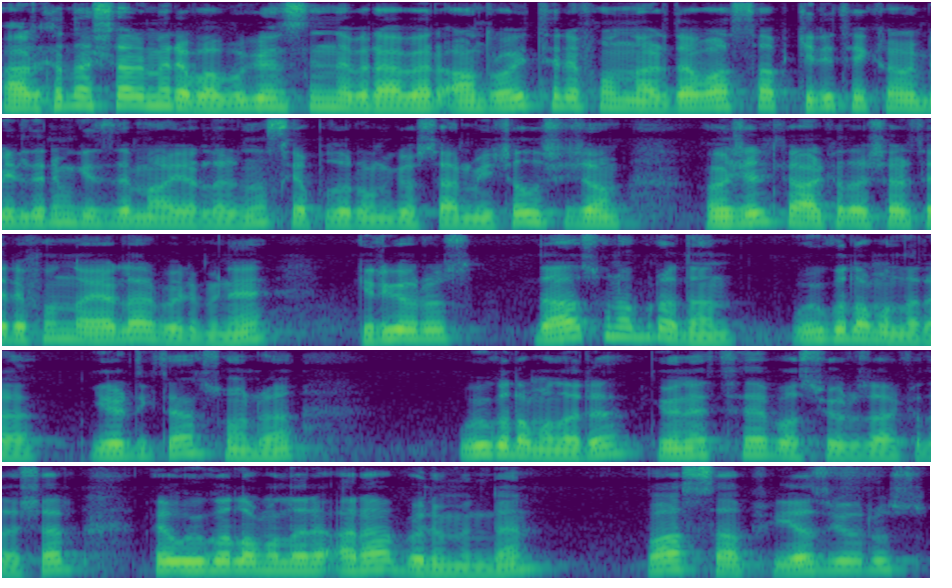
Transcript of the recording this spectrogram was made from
Arkadaşlar merhaba. Bugün sizinle beraber Android telefonlarda WhatsApp kilit ekranı bildirim gizleme ayarları nasıl yapılır onu göstermeye çalışacağım. Öncelikle arkadaşlar telefonun ayarlar bölümüne giriyoruz. Daha sonra buradan uygulamalara girdikten sonra uygulamaları yönete basıyoruz arkadaşlar. Ve uygulamaları ara bölümünden WhatsApp yazıyoruz.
